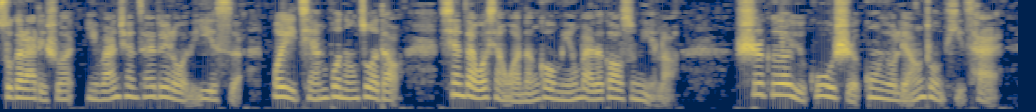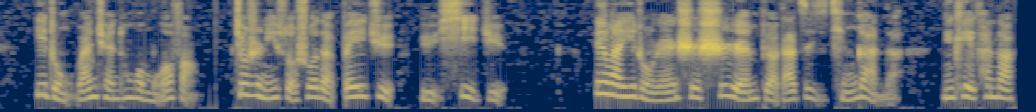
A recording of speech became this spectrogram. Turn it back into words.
苏格拉底说：“你完全猜对了我的意思。我以前不能做到，现在我想我能够明白地告诉你了。”诗歌与故事共有两种题材，一种完全通过模仿，就是你所说的悲剧与戏剧；另外一种人是诗人表达自己情感的。你可以看到《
